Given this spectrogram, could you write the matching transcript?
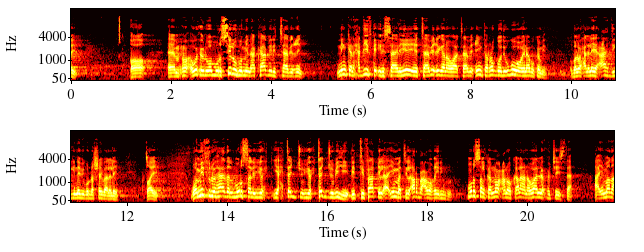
ayb oo wuxuu yidhi wamursiluhu min akaabir taabiciin ninkan xadiidka irsaaliyey ee taabicigana waa taabiciinta raggoodii ugu waaweynaa buu ka mid bal waxaa la leeyahay cahdigii nebigu dhashay baa la leeyahay. Ayb wamilu hada almursali yuxtaju bihi biitifaaqi ala'immati alarbaca wahayrihim buui mursalka noocan oo kaleana waa la xujaystaa. A'immada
